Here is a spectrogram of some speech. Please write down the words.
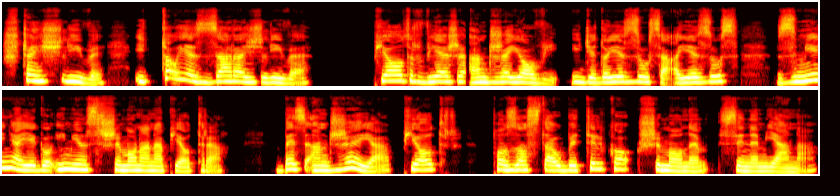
szczęśliwy i to jest zaraźliwe. Piotr wierzy Andrzejowi, idzie do Jezusa, a Jezus zmienia jego imię z Szymona na Piotra. Bez Andrzeja Piotr pozostałby tylko Szymonem, synem Jana.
